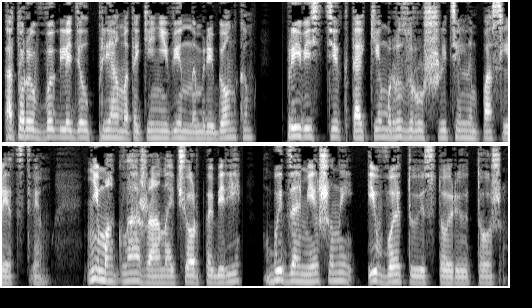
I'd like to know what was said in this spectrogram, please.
который выглядел прямо-таки невинным ребенком, привести к таким разрушительным последствиям. Не могла же она, черт побери, быть замешанной и в эту историю тоже.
